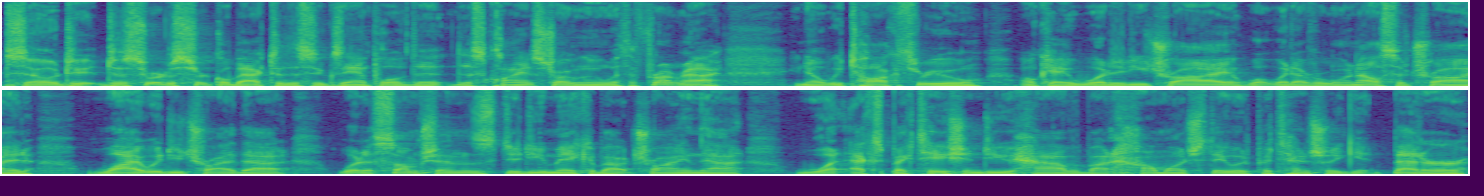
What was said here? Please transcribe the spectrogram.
so to, to sort of circle back to this example of the, this client struggling with a front rack, you know, we talk through, okay, what did you try? What would everyone else have tried? Why would you try that? What assumptions did you make about trying that? What expectation do you have about how much they would potentially get better?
